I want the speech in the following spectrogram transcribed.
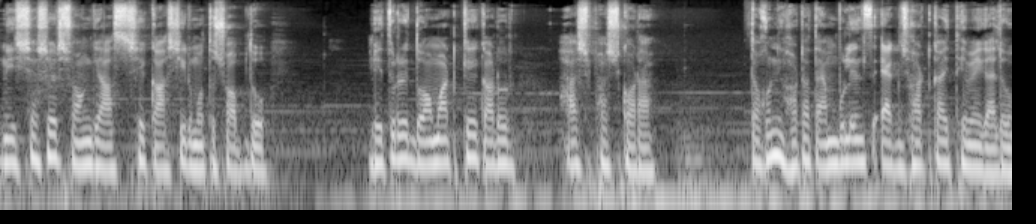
নিঃশ্বাসের সঙ্গে আসছে কাশির মতো শব্দ। ভেতরে দম আটকে কারোর হাঁসফাঁস করা। তখনই হঠাৎ অ্যাম্বুলেন্স এক ঝটকায় থেমে গেল।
